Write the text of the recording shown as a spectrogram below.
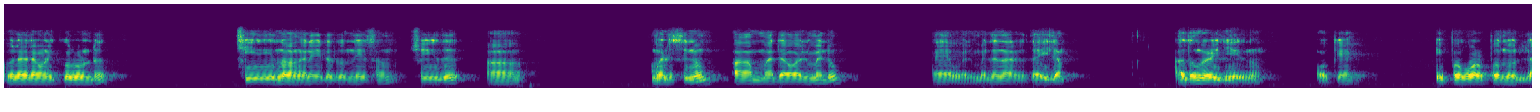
ഒരു മണിക്കൂർ കൊണ്ട് ചെയ്യുന്നു. അങ്ങനെ ഇരുപത്തൊന്ന് ദിവസം ചെയ്ത് ആ മെഡിസിനും ആ മറ്റേ ഓയിൽമെന്റും ഏ നല്ല തൈലം അതും കഴിഞ്ഞിരുന്നു. ഓക്കെ? ഇപ്പൊ കുഴപ്പമൊന്നുമില്ല.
